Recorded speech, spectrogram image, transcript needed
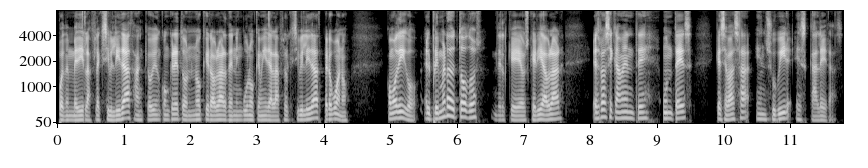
pueden medir la flexibilidad, aunque hoy en concreto no quiero hablar de ninguno que mida la flexibilidad, pero bueno, como digo, el primero de todos, del que os quería hablar, es básicamente un test que se basa en subir escaleras.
